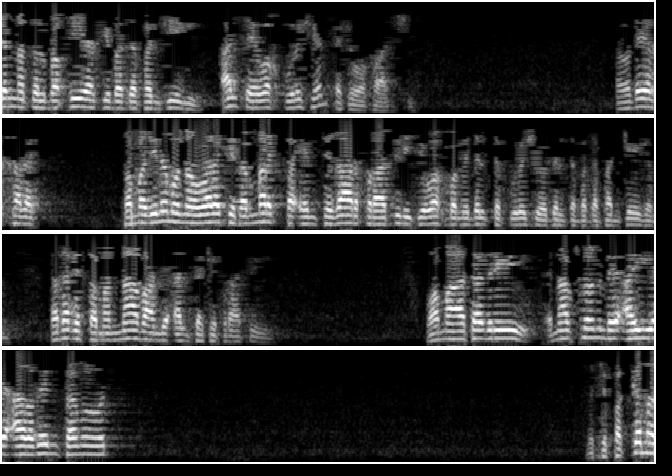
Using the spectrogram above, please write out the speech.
جنت البقیه کې به دفن کېږي هلته یې وخت پوره شي هلته کې وفات شي او ډېر خلک په مدینه منوره کې د مرګ په انتظار پراته دي چې وخت به مې دلته پوره شي او دلته به دفن کېږم په دغه تمنا باندې هلته کې پراته وي وما تدري نفس بأي أرض تموت نو چې په کومه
